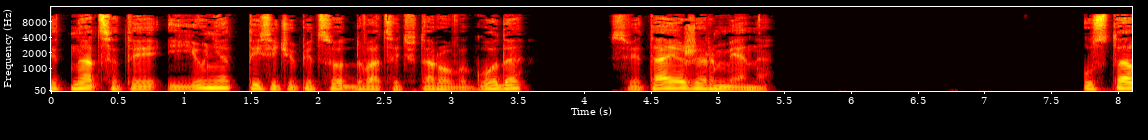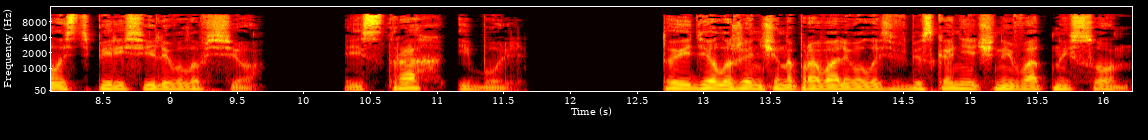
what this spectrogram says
15 июня 1522 года. Святая Жермена. Усталость пересиливала все. И страх, и боль. То и дело женщина проваливалась в бесконечный ватный сон.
